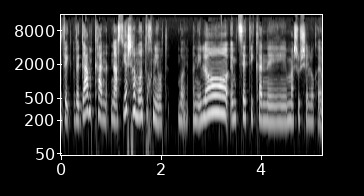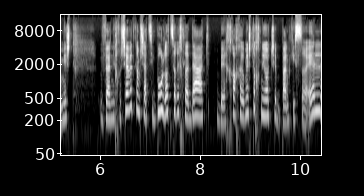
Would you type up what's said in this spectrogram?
ו- וגם כאן, נעש, יש המון תוכניות. בואי, אני לא המצאתי כאן אה, משהו שלא קיים. יש, ואני חושבת גם שהציבור לא צריך לדעת בהכרח, היום יש תוכניות שבנק ישראל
